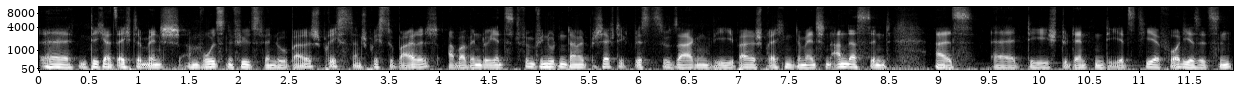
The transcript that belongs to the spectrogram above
äh, dich als echter Mensch am wohlsten fühlst, wenn du bayerisch sprichst, dann sprichst du bayerisch. Aber wenn du jetzt fünf Minuten damit beschäftigt bist, zu sagen, wie bayerisch sprechende Menschen anders sind als äh, die Studenten, die jetzt hier vor dir sitzen,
